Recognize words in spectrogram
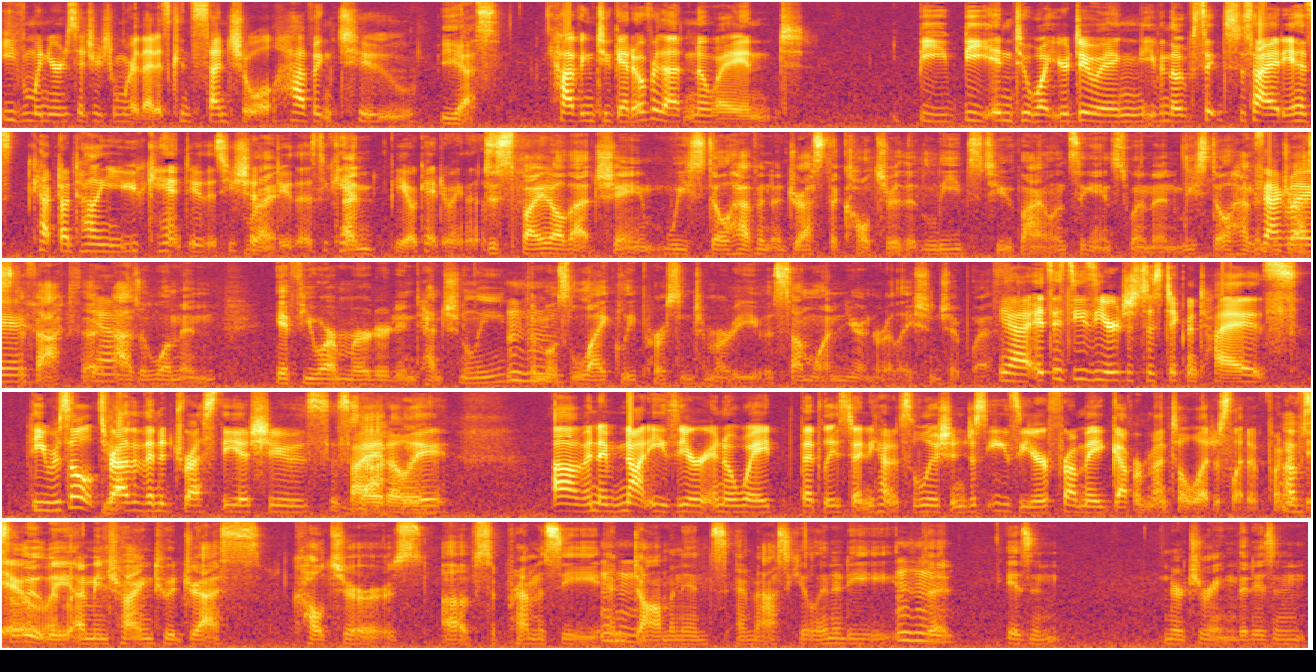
even when you're in a situation where that is consensual, having to Yes. having to get over that in a way and be be into what you're doing, even though society has kept on telling you you can't do this, you shouldn't Right. do this, you can't And be okay doing this. Despite all that shame, we still haven't addressed the culture that leads to violence against women. We still haven't addressed the fact that Yeah. as a woman, if you are murdered intentionally, the Mhm. most likely person to murder you is someone you're in a relationship with. yeah, it's it's easier just to stigmatize the results Yeah. rather than address the issues societally. Exactly. Um, and not easier in a way that leads to any kind of solution, just easier from a governmental legislative point of view. Absolutely. I mean, trying to address cultures of supremacy Mhm. and dominance and masculinity Mhm. that isn't nurturing, that isn't.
